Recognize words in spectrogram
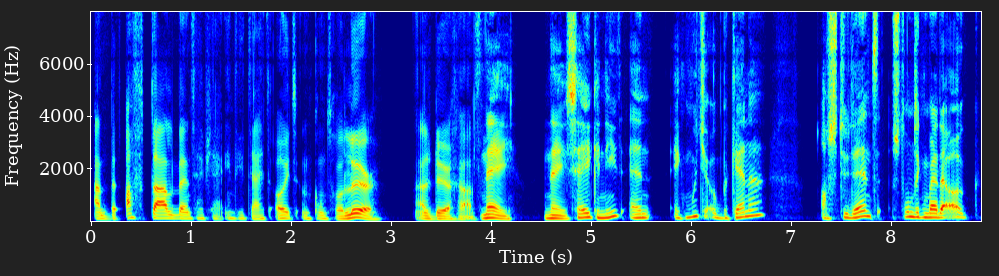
aan het afbetalen bent, heb jij in die tijd ooit een controleur aan de deur gehad? Nee, nee, zeker niet. En ik moet je ook bekennen, als student stond ik me er ook,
